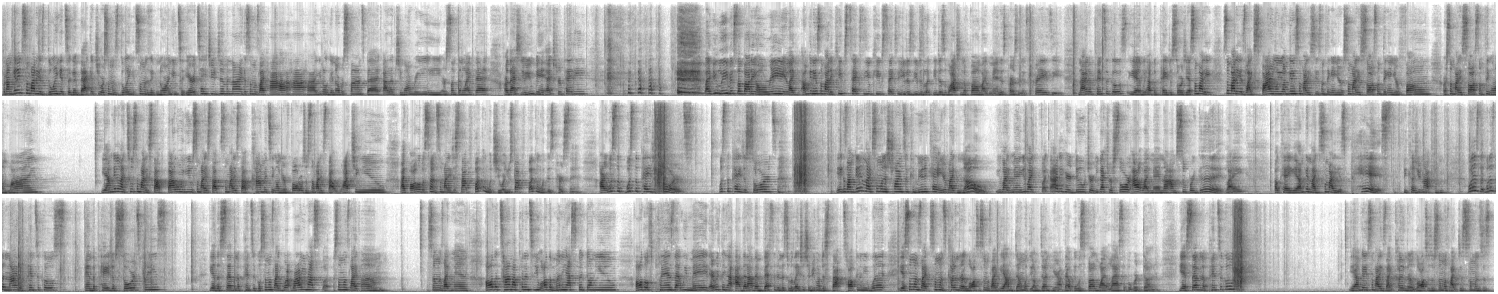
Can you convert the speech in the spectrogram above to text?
But I'm getting somebody is doing it to get back at you, or someone's doing it, someone is ignoring you to irritate you, Gemini. Because someone's like, ha ha ha ha, you don't get no response back. I left you on read, or something like that. Or that's you, you being extra petty. Like you leaving somebody on read. Like I'm getting somebody keeps texting you, keeps texting you. Just you just look, you just watching the phone. Like man, this person is crazy. Knight of Pentacles. Yeah, we have the Page of Swords. Yeah, somebody somebody is like spying on you. I'm getting somebody see something in your somebody saw something in your phone or somebody saw something online. Yeah, I'm getting like two. Somebody stop following you. Somebody stop Somebody stop commenting on your photos, or somebody stop watching you. Like all of a sudden, somebody just stopped fucking with you, or you stopped fucking with this person. All right, what's the what's the page of swords? What's the page of swords? yeah, because I'm getting like someone is trying to communicate, and you're like, no. You're like, man, you like fuck out of here, dude. With your you got your sword out, like, man, nah, I'm super good. Like, okay, yeah, I'm getting like somebody is pissed because you're not. What is the what is the nine of pentacles? and the page of swords, please. Yeah, the seven of pentacles. Someone's like, why, why are you not? Someone's like, um, someone's like, man, all the time I put into you, all the money I spent on you, all those plans that we made, everything I, I, that I've invested in this relationship, you're gonna just stop talking to me? What? Yeah, someone's like, someone's cutting their losses. Someone's like, yeah, I'm done with you. I'm done here. That it was fun while it lasted, but we're done. Yeah, seven of pentacles. Yeah, I'm getting somebody's like cutting their losses, or someone's like just someone's just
